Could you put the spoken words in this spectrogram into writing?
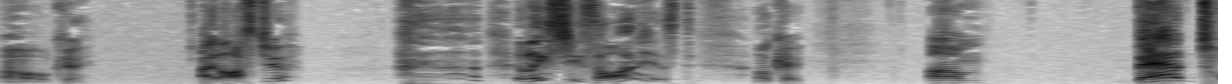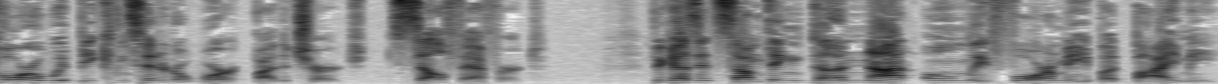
Oh, okay. I lost you. At least she's honest. Okay. Um, bad Torah would be considered a work by the church, self effort. Because it's something done not only for me, but by me.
